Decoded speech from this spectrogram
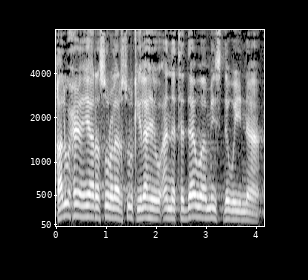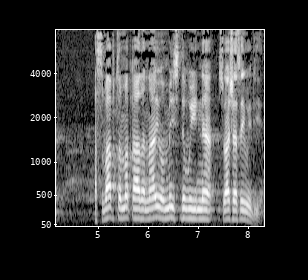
qaalu waxay dhaheen yaa rasuulallah rasuulka ilaahay ow an natadaawaa maysdaweynaa asbaabta ma qaadanaayo maysdaweynaa su'aashaasay weydiiyeen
